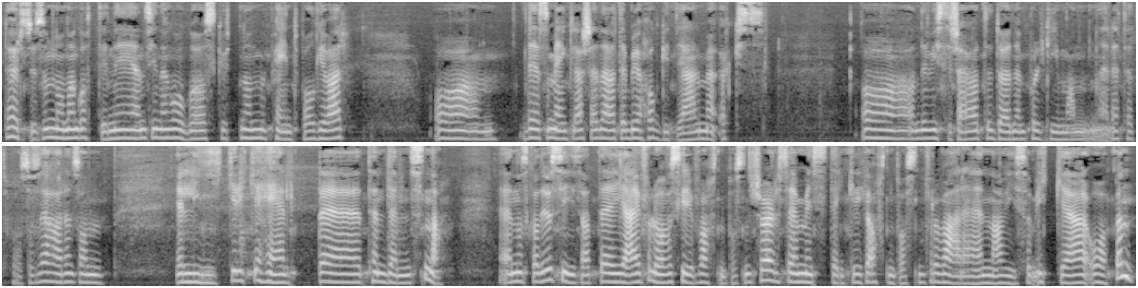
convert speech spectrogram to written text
Det høres ut som noen har gått inn i en synagoge og skutt noen med paintballgevær. Og det som egentlig har skjedd, er at det blir hogget i hjel med øks. Og det viser seg jo at det døde en politimann rett etterpå også. Så jeg har en sånn Jeg liker ikke helt eh, tendensen, da. Eh, nå skal det jo sies at eh, jeg får lov å skrive for Aftenposten sjøl, så jeg mistenker ikke Aftenposten for å være en avis som ikke er åpen.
